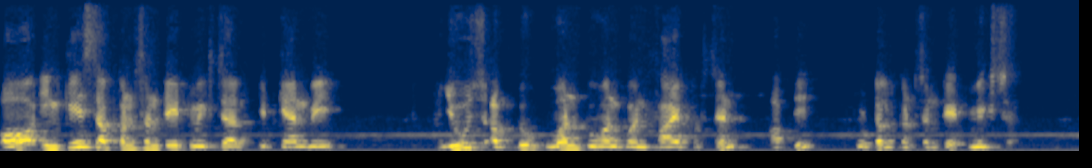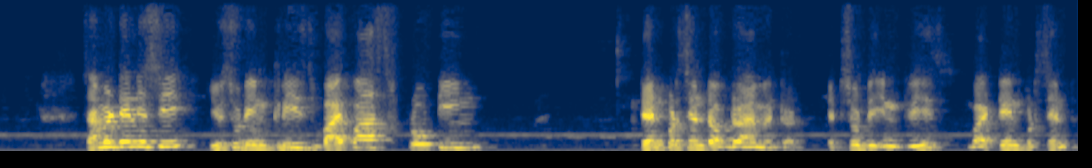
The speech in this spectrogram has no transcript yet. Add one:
or in case of concentrate mixture it can be used up to 1 to 1.5 percent of the total concentrate mixture simultaneously you should increase bypass protein 10 percent of dry matter it should be increased by 10 percent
